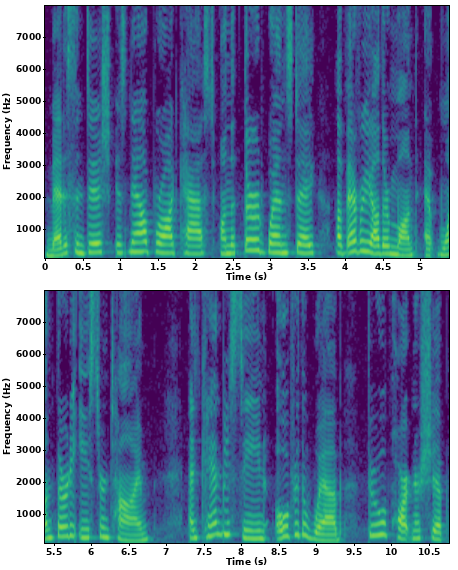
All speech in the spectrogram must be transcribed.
Medicine Dish is now broadcast on the third Wednesday of every other month at 1.30 Eastern Time and can be seen over the web through a partnership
